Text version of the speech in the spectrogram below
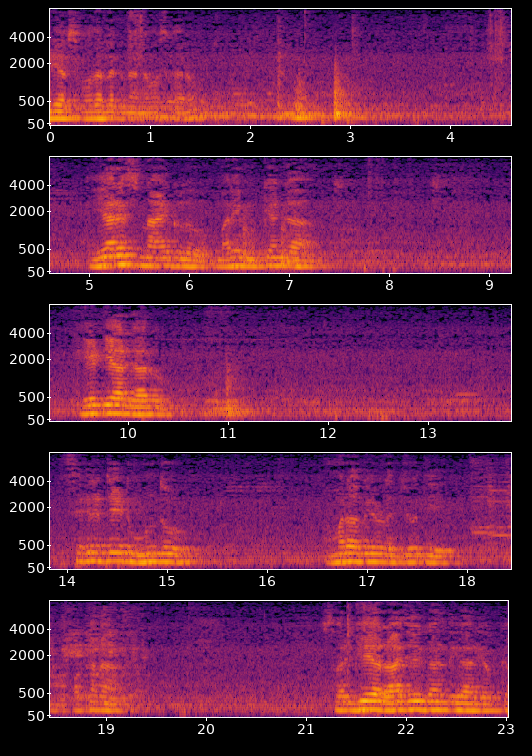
మీడియా సోదరులకు నా నమస్కారం. టిఆర్ఎస్ నాయకులు మరీ ముఖ్యంగా కేటీఆర్ గారు సెక్రటరేట్ ముందు అమరవీరుల జ్యోతి పక్కన స్వర్గీయ రాజీవ్ గాంధీ గారి యొక్క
